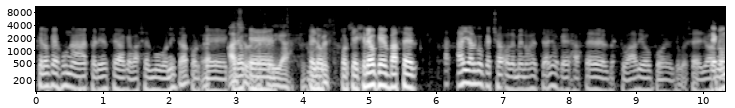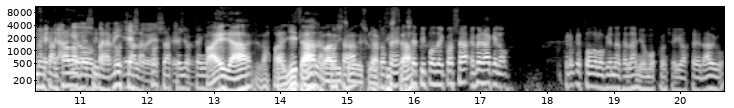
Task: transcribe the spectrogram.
creo que es una experiencia que va a ser muy bonita, porque Eh, a creo que refería, pero porque sí. creo que va a hacer hay algo que he echado de menos este año que es hacer el vestuario pues yo qué sé yo a De mí me encantaba que si para las mí, duchas las es, cosas que ellos es. tengan Paella, las paellitas, me has dicho un y entonces artista. ese tipo de cosas es verdad que lo creo que todos los viernes del año hemos conseguido hacer algo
